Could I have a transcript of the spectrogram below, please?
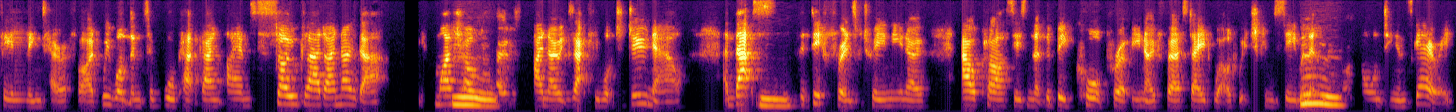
feeling terrified. We want them to walk out going, "I am so glad I know that. If my child Mm. goes, I know exactly what to do now." And that's Mm. the difference between you know our classes and the big corporate you know first aid world, which can seem a little Mm. and scary.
